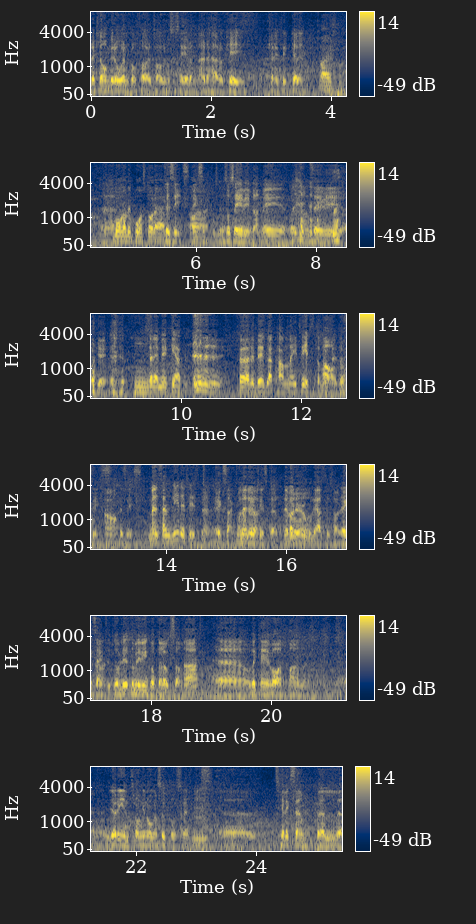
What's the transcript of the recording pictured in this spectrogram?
reklambyråer eller från företagen och så säger de, är det här okej? Kan vi skicka det? Ja, just det. Vågar vi påstå det här? Precis, Ja, ja, exakt. precis. Och så säger vi ibland nej och ibland säger vi okej. Så det är mycket att förebygga att hamna i tvist om man Ja, säger så. precis, precis. Men sen blir det tvister. Exakt, Och det, det blir tvister. det var det Då- roligaste sa du. Exakt, då blir, då blir vi inkopplade också. Ja. Eh, och det kan ju vara att man eh, gör intrång i någons upphovsrätt. Mm. Eh, till exempel eh,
